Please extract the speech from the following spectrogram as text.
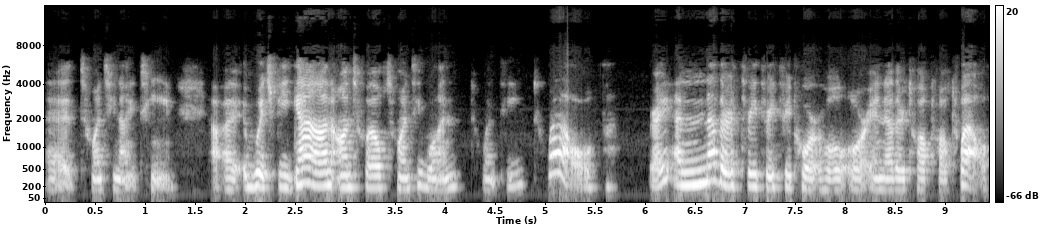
uh, 2019, uh, which began on 1221, 2012, right? Another 333 porthole or another 121212.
